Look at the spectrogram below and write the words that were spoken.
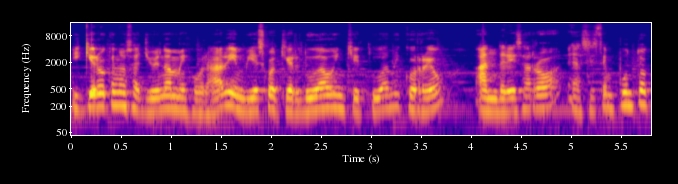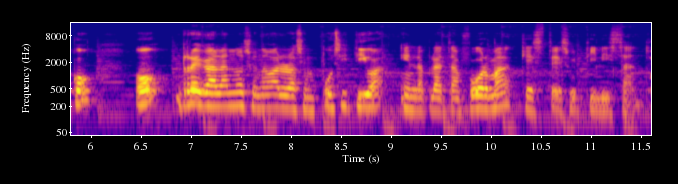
y quiero que nos ayuden a mejorar y envíes cualquier duda o inquietud a mi correo andres.assistant.co o regálanos una valoración positiva en la plataforma que estés utilizando.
